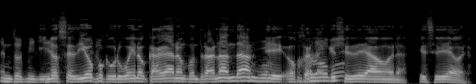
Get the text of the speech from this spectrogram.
en y 2010. no se dio porque Uruguay lo cagaron contra Holanda. Eh, ojalá que se dé ahora. Que se dé ahora.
